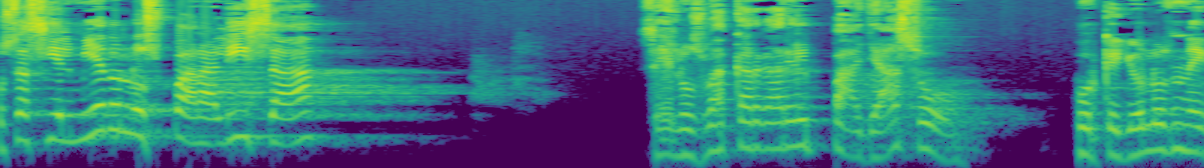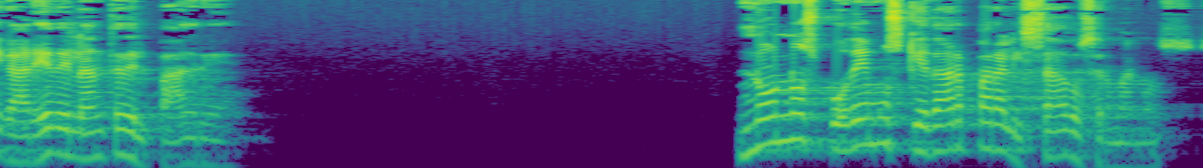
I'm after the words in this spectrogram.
o sea, si el miedo los paraliza, se los va a cargar el payaso, porque yo los negaré delante del Padre. No nos podemos quedar paralizados, hermanos.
